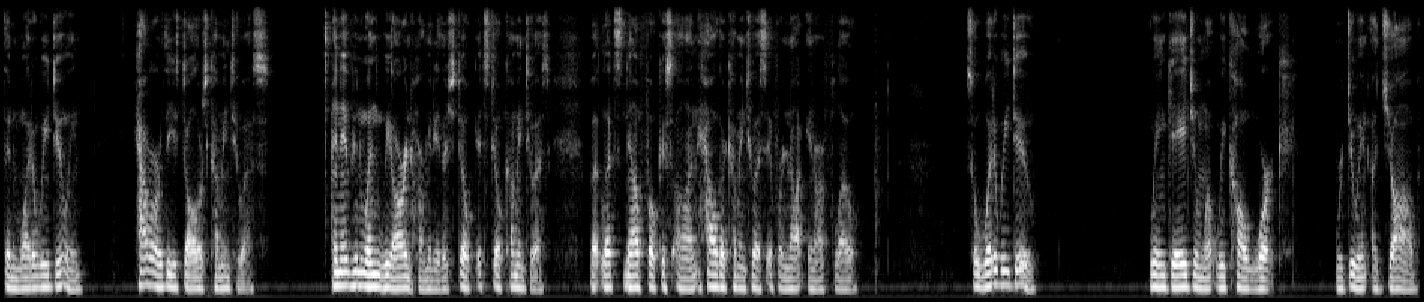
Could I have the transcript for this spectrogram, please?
then what are we doing? How are these dollars coming to us? And even when we are in harmony, they're still it's still coming to us. But let's now focus on how they're coming to us if we're not in our flow. So, what do we do? We engage in what we call work. We're doing a job.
